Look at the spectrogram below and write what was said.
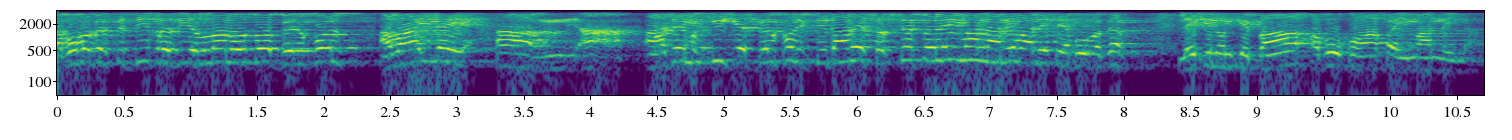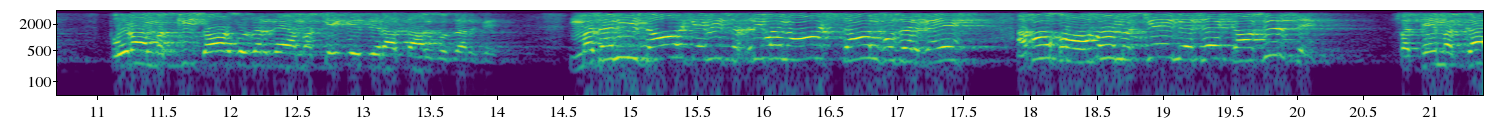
ابو بکر صدیق رضی اللہ عنہ تو بالکل اوائل آدھے مکی کے بالکل ابتدا میں سب سے پہلے ایمان لانے والے تھے ابو بکر. لیکن ان کے باپ ابو کو ایمان نہیں لا. پورا مکی دور گزر گیا، مکے کے تیرہ سال گزر گئے. مدنی دور کے بھی تقریباً آٹھ سال گزر گئے. ابو کو مکے میں سے کافر سے فتح مکہ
